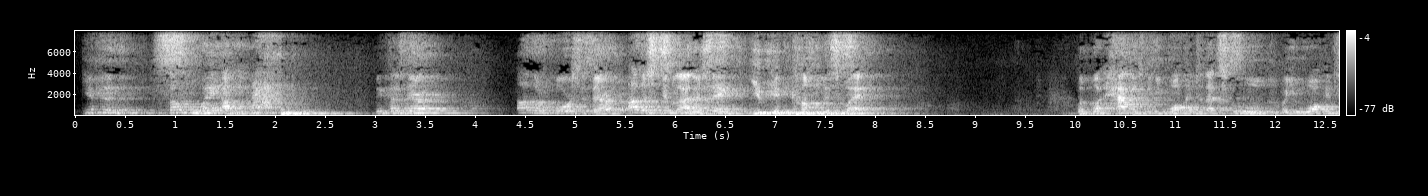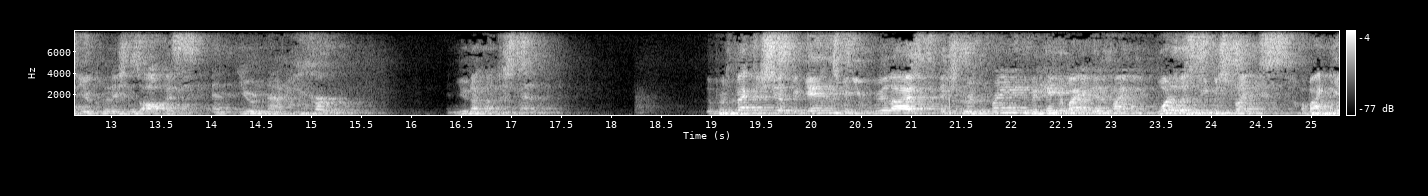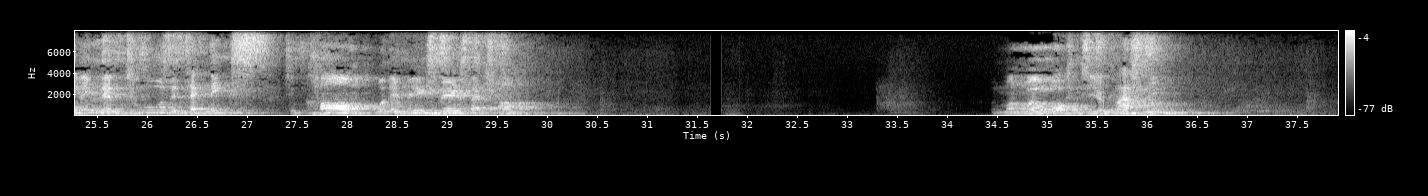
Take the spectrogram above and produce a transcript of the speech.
Give them some way, a map. Because there are other forces, there are other stimuli that are saying, you can come this way. What happens when you walk into that school or you walk into your clinician's office and you're not heard and you're not understood? The perspective shift begins when you realize that you reframe the behavior by identifying what are the student's strengths or by giving them tools and techniques to calm when they re experience that trauma. When Manuel walks into your classroom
